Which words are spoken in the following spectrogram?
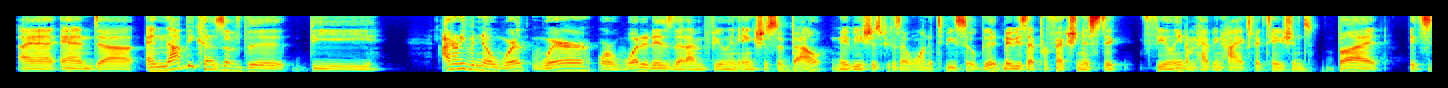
uh, and uh, and not because of the the I don't even know where where or what it is that I'm feeling anxious about. Maybe it's just because I want it to be so good. Maybe it's that perfectionistic feeling. I'm having high expectations, but it's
